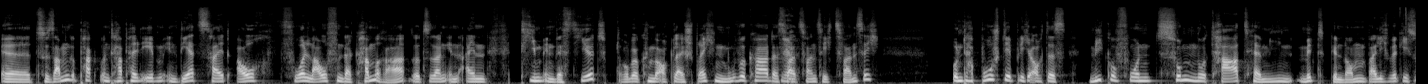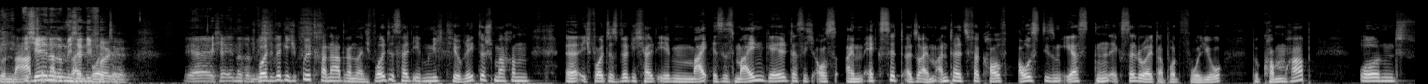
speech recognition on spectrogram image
äh, zusammengepackt und habe halt eben in der Zeit auch vor laufender Kamera sozusagen in ein Team investiert. Darüber können wir auch gleich sprechen. Movecar, das ja. war 2020. Und habe buchstäblich auch das Mikrofon zum Notartermin mitgenommen, weil ich wirklich so nah Ich erinnere mich an die wollte. Folge. Ja, ich erinnere mich. Ich wollte wirklich ultra nah dran sein. Ich wollte es halt eben nicht theoretisch machen. Äh, ich wollte es wirklich halt eben, es ist mein Geld, das ich aus einem Exit, also einem Anteilsverkauf aus diesem ersten Accelerator-Portfolio bekommen habe. Und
